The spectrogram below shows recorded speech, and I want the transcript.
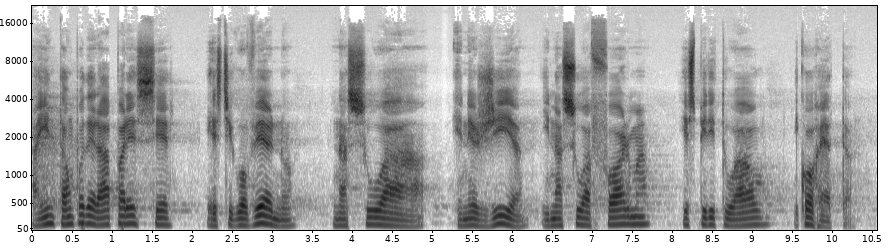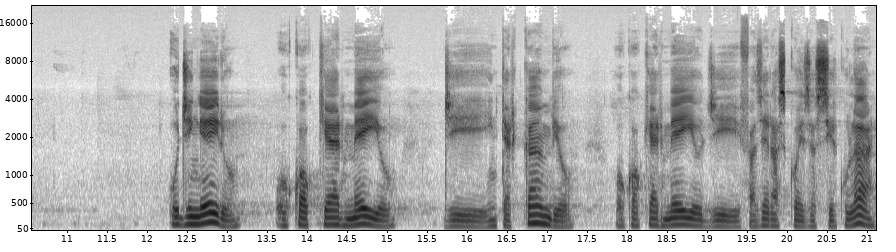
Aí então poderá aparecer este governo na sua energia e na sua forma espiritual e correta. O dinheiro ou qualquer meio de intercâmbio ou qualquer meio de fazer as coisas circular,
